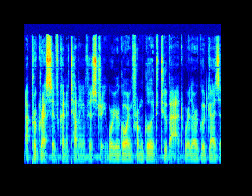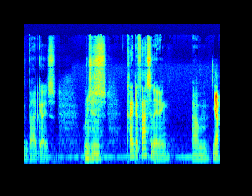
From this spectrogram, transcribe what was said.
a progressive kind of telling of history where you're going from good to bad where there are good guys and bad guys which Mhm. is kind of fascinating. Um Yep.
